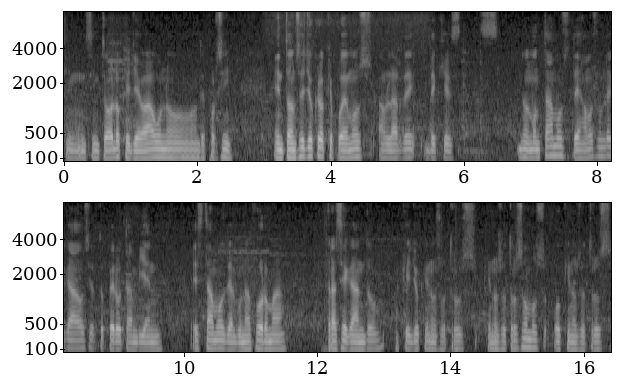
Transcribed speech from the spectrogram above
sin, sin, todo lo que lleva uno de por sí. Entonces yo creo que podemos hablar de, de que nos montamos, dejamos un legado, ¿cierto? Pero también estamos de alguna forma trasegando aquello que nosotros, que nosotros somos o que nosotros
